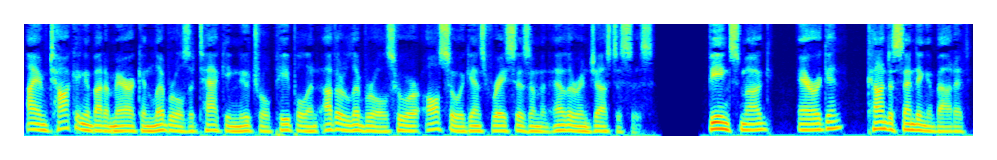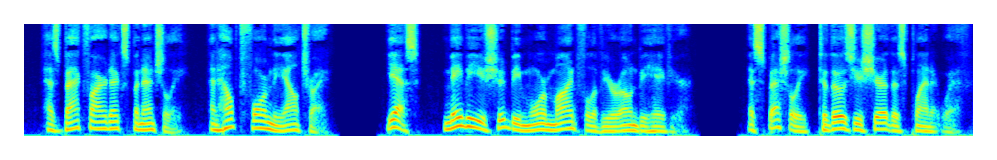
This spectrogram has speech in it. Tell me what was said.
I am talking about American liberals attacking neutral people and other liberals who are also against racism and other injustices. Being smug, arrogant, condescending about it, has backfired exponentially, and helped form the alt-right. Yes, maybe you should be more mindful of your own behavior. Especially, to those you share this planet with.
